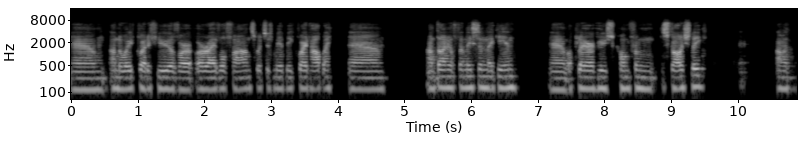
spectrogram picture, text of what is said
um, annoyed quite a few of our, our rival fans, which has made me quite happy. Um, and Daniel Finlayson again, um, a player who's come from the Scottish League and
